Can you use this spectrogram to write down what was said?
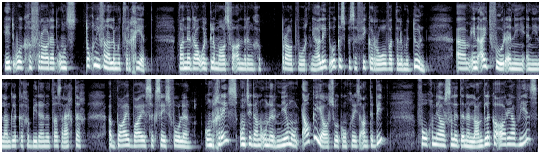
het ook gevra dat ons tog nie van hulle moet vergeet wanneer daar oor klimaatsverandering gepraat word nie. Hulle het ook 'n spesifieke rol wat hulle moet doen. Um en uitvoer in die in die landelike gebiede en dit was regtig 'n baie baie suksesvolle kongres. Ons het dan onderneem om elke jaar so 'n kongres aan te bied. Volgende jaar sal dit in 'n landelike area wees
